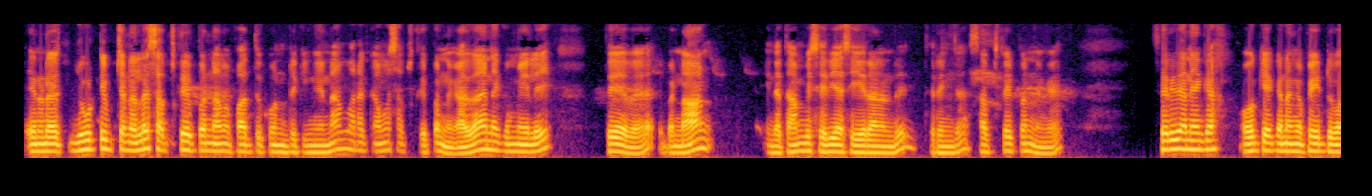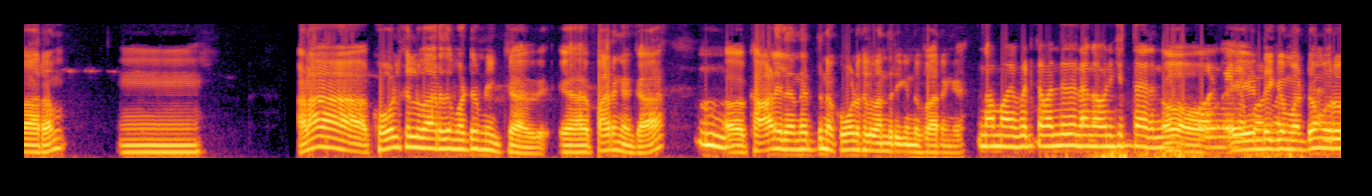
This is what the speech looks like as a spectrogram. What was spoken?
என்னோட யூடியூப் சேனலை சப்ஸ்கிரைப் பண்ணாம பார்த்து கொண்டிருக்கீங்கன்னா மறக்காம சப்ஸ்கிரைப் பண்ணுங்க. அதுதான் எனக்கு மேலே தேவை. இப்போ நான் இந்த தம்பி சரியா செய்யறான்னு தெரிஞ்சா சப்ஸ்கிரைப் பண்ணுங்க. சரிதானேக்கா ஓகேக்கா நாங்கள் போயிட்டு வாரோம். ஆனா கோள்கள் வாரது மட்டும் நிற்காது பாருங்கக்கா காலையில இருந்து எத்தனை கோள்கள் வந்திருக்குன்னு பாருங்க. நம்ம இவர்கிட்ட வந்தது நான் கவனிச்சுட்டு தான் கோல் இன்றைக்கு மட்டும் ஒரு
